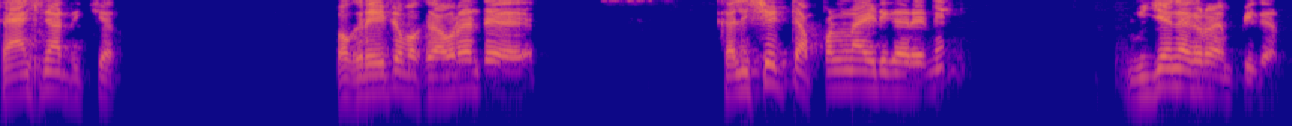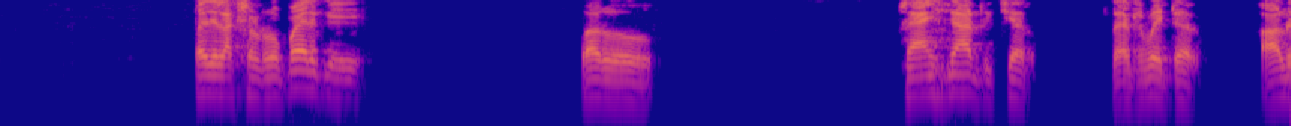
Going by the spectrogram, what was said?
శాంక్షన్ ఆర్డర్ ఇచ్చారు ఒకరేయటం ఒకరు ఎవరంటే కలిశెట్టి అప్పలనాయుడు గారని విజయనగరం ఎంపీ గారు. పది లక్షల రూపాయలకి వారు శాంక్షన్ ఆర్డర్ ఇచ్చారు. లెటర్ పెట్టారు. ఆల్రెడీ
